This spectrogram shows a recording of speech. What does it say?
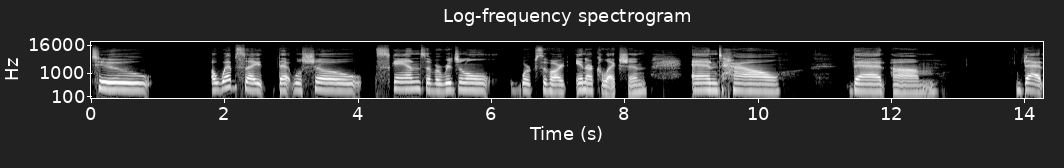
to a website that will show scans of original works of art in our collection and how that um, that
